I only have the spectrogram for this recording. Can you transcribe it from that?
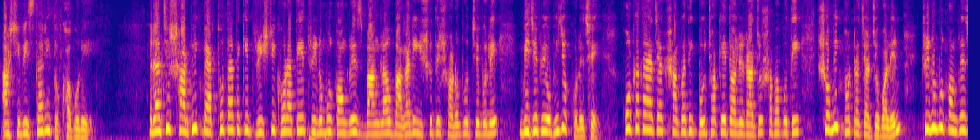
আসছে বিস্তারিত খবরে। রাজ্যের সার্বিক ব্যর্থতা থেকে দৃষ্টি ঘোরাতে তৃণমূল কংগ্রেস বাংলা ও বাঙালি ইস্যুতে সরব হচ্ছে বলে বিজেপি অভিযোগ করেছে। কলকাতায় আজ এক সাংবাদিক বৈঠকে দলের রাজ্য সভাপতি শ্রমিক ভট্টাচার্য বলেন, তৃণমূল কংগ্রেস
